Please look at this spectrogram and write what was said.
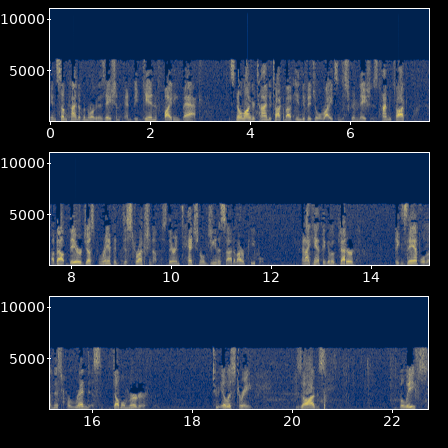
in some kind of an organization and begin fighting back. It's no longer time to talk about individual rights and discrimination. It's time to talk about their just rampant destruction of us, their intentional genocide of our people. And I can't think of a better example than this horrendous double murder to illustrate Zog's beliefs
